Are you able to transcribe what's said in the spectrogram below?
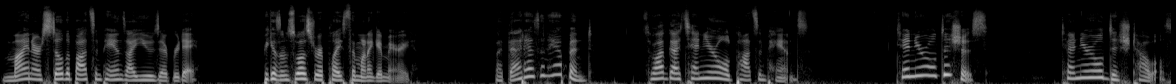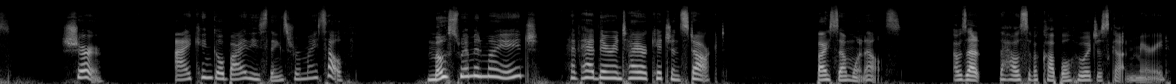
Mine are still the pots and pans I use every day because I'm supposed to replace them when I get married. But that hasn't happened. So I've got 10 year old pots and pans, 10 year old dishes, 10 year old dish towels. Sure, I can go buy these things for myself. Most women my age have had their entire kitchen stocked by someone else. I was at the house of a couple who had just gotten married.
